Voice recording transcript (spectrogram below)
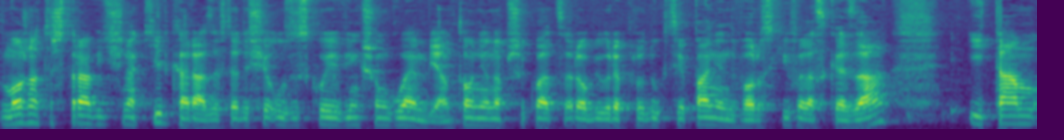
można też trawić na kilka razy, wtedy się uzyskuje większą głębię. Antonio na przykład robił reprodukcję panien dworskich Velasqueza i tam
